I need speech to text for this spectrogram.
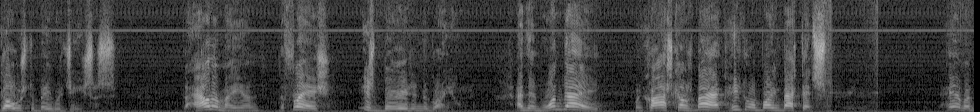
goes to be with Jesus. The outer man, the flesh, is buried in the ground. And then one day, when Christ comes back, he's going to bring back that spirit to heaven,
